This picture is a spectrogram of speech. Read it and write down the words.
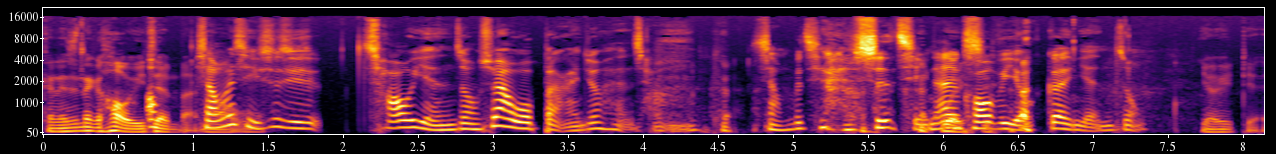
可能是那个后遗症吧，哦、想不起事情。超严重，虽然我本来就很常 想不起来事情，但是 COVID 有更严重，有一点，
